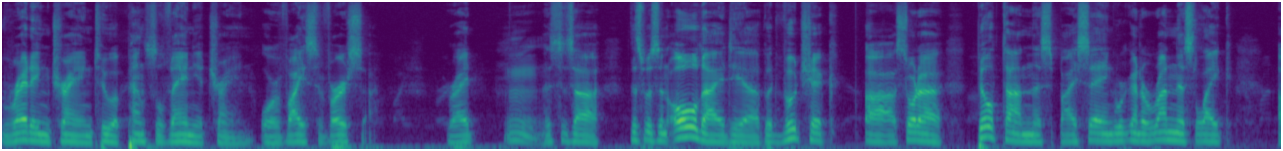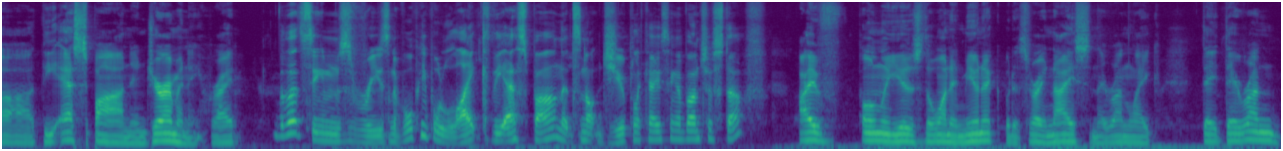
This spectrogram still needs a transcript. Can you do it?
Reading train to a Pennsylvania train, or vice versa right? This is a this was an old idea, but Vuchic uh, sort of built on this by saying we're going to run this like uh, the S-Bahn in Germany, right? But that seems reasonable. People like the S-Bahn. It's not duplicating a bunch of stuff. I've only used the one in Munich, but it's very nice, and they run like they they run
